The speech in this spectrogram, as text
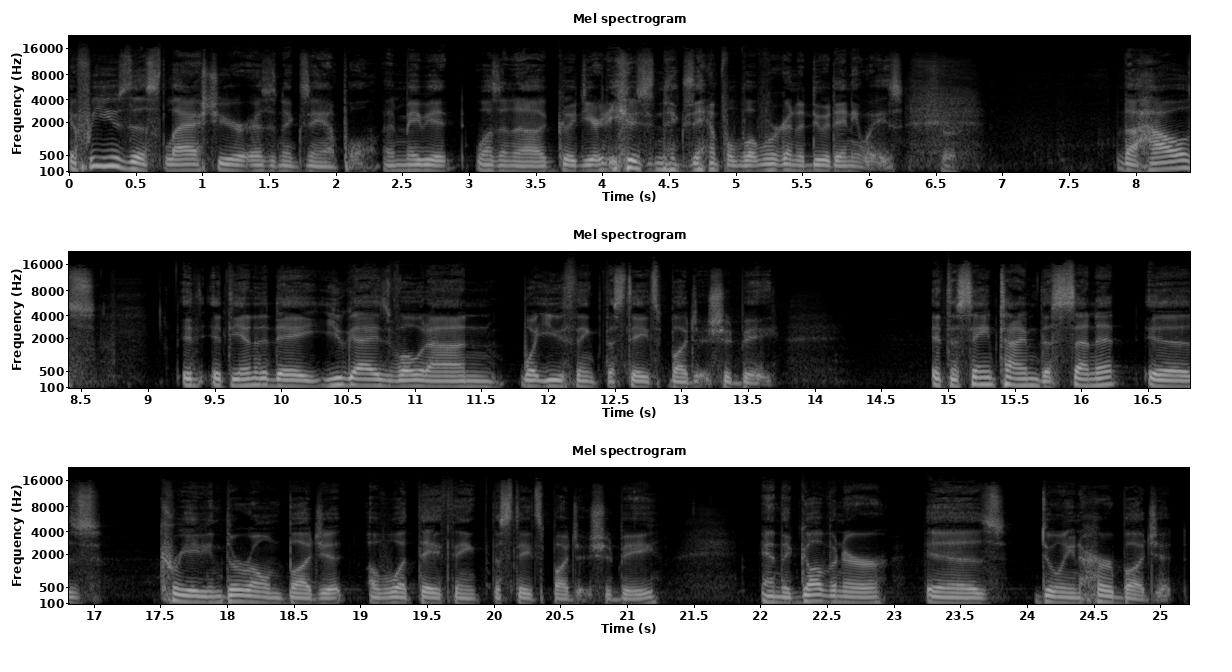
if we use this last year as an example, and maybe it wasn't a good year to use an example, but we're going to do it anyways. Sure. The House, it, at the end of the day, you guys vote on what you think the state's budget should be. At the same time, the Senate is creating their own budget of what they think the state's budget should be, and the governor is doing her budget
